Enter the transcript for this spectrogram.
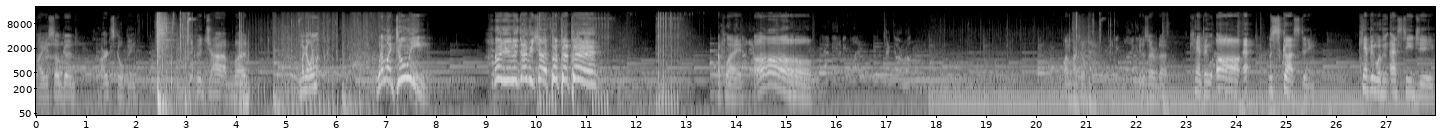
oh, you're so good. Hard scoping. Good job, bud. Oh my god, what am I? What am I doing? Oh, you missed every shot. Pa pa pa. Protect our runner. Why hard scoping? Enemy You deserve that. Camping. Oh, eh, disgusting. Camping with an STG.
